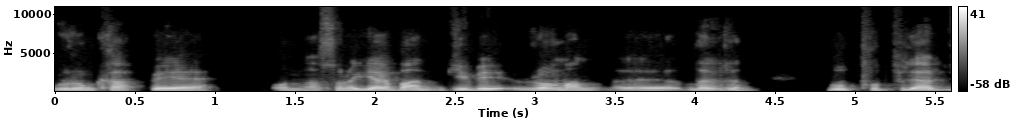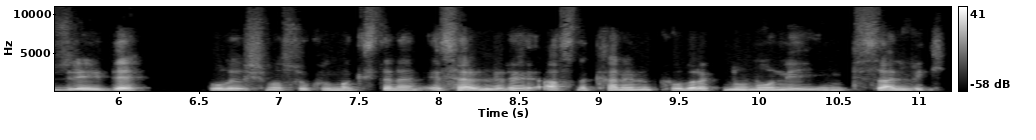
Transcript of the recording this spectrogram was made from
Vurun Kahve'ye, ondan sonra Yaban gibi romanların bu popüler düzeyde dolaşıma sokulmak istenen eserlere aslında kanonik olarak numune imtisallik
